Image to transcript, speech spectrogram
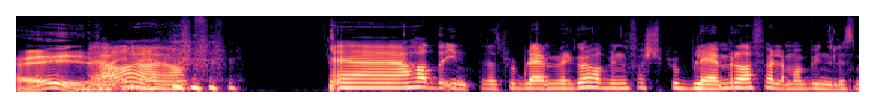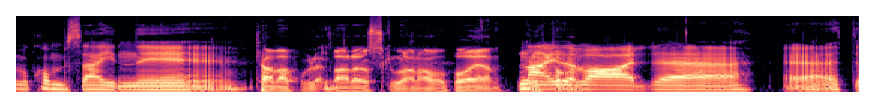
Hei! Ja, ja, ja. Eh, Jeg hadde internettproblemer i går. Hadde mine første problemer Og da føler jeg man begynner liksom å komme seg inn i Hva var problemet? Var det å skru den av og på igjen? Nei, det var eh, et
